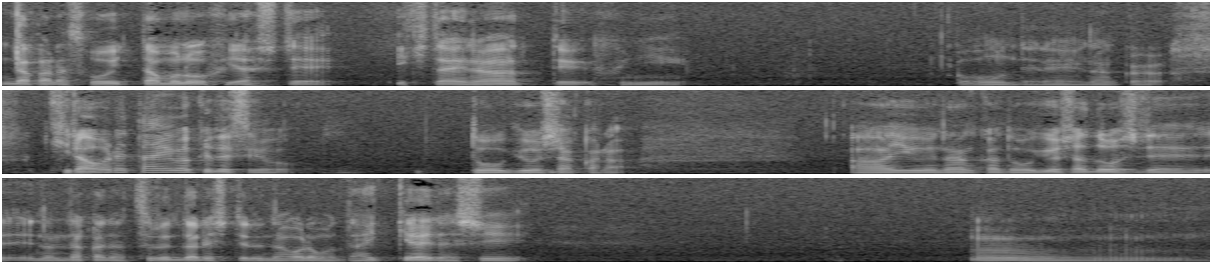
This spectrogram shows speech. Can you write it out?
だからそういったものを増やしていきたいなっていうふうに思うんでね。なんか嫌われたいわけですよ。同業者から。ああいうなんか同業者同士でなんだかんだつるんだりしてるのは俺も大嫌いだし。うん。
